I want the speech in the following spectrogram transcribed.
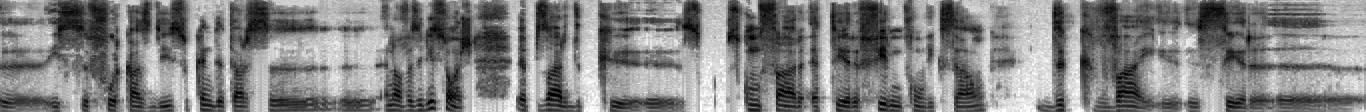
eh, e se for caso disso, candidatar-se eh, a novas eleições. Apesar de que se começar a ter firme convicção de que vai eh, ser eh,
